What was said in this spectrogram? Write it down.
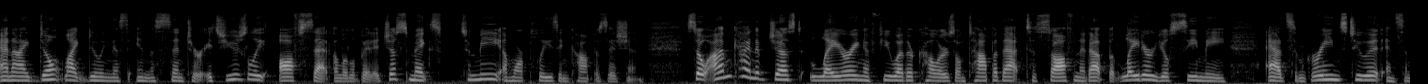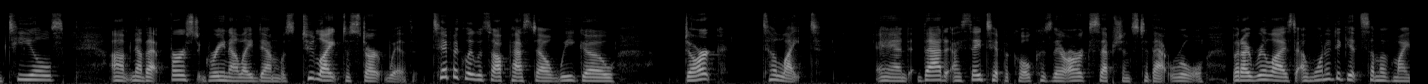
And I don't like doing this in the center. It's usually offset a little bit. It just makes, to me, a more pleasing composition. So I'm kind of just layering a few other colors on top of that to soften it up. But later you'll see me add some greens to it and some teals. Um, Um, now, that first green I laid down was too light to start with. Typically, with soft pastel, we go dark to light. And that I say typical because there are exceptions to that rule. But I realized I wanted to get some of my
